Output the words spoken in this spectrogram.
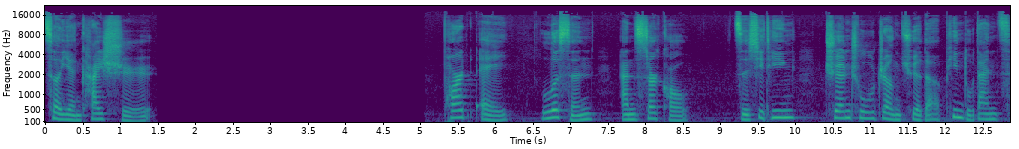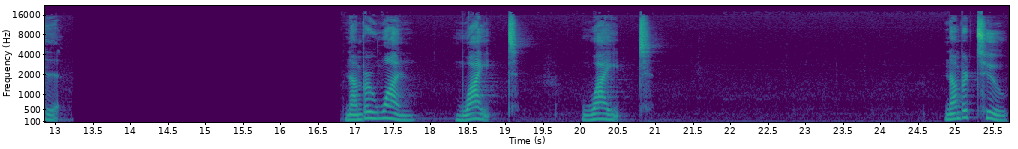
测验开始。Part A: Listen and circle. 仔细听，圈出正确的拼读单词。Number one, white, white. Number two,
